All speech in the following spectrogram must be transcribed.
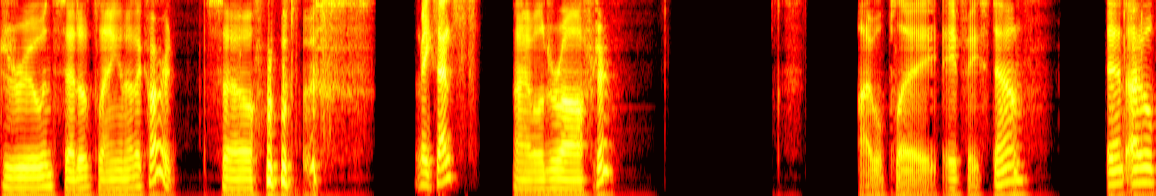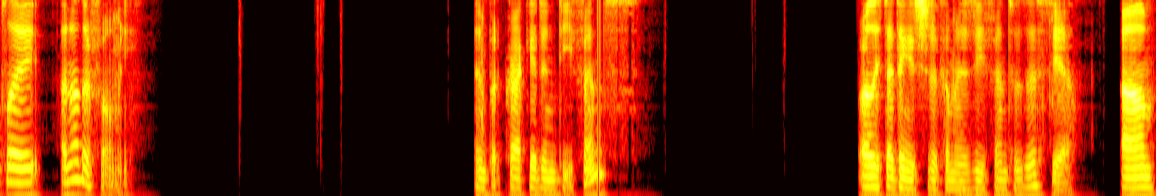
drew instead of playing another card. So Makes sense. I will draw for turn. I will play a face down, and I will play another foamy. And put Crackhead in defense. Or at least I think it should have come into defense with this, yeah. Um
